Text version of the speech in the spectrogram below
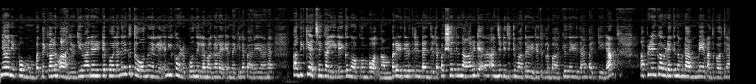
ഞാനിപ്പോൾ മുമ്പത്തെക്കാളും ആരോഗ്യവാനായിട്ട് പോലെ നിനക്ക് തോന്നുന്നില്ലേ എനിക്ക് കുഴപ്പമൊന്നുമില്ല മകളെ എന്നൊക്കെ പറയുകയാണ് പതുക്കെ അച്ഛൻ കയ്യിലേക്ക് നോക്കുമ്പോൾ നമ്പർ എഴുതിയെടുത്തിട്ടുണ്ട് അഞ്ചിട്ട് പക്ഷെ അതിൽ നാല് അഞ്ച് ഡിജിറ്റ് മാത്രമേ എഴുതിയിട്ടുള്ളൂ. ബാക്കിയൊന്നും എഴുതാൻ പറ്റിയില്ല. അപ്പോഴേക്കും അവിടേക്ക് നമ്മുടെ അമ്മയും അതുപോലെ തന്നെ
